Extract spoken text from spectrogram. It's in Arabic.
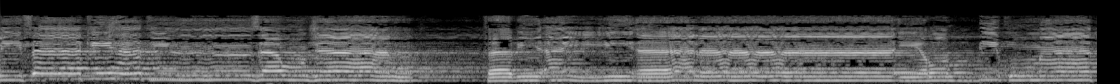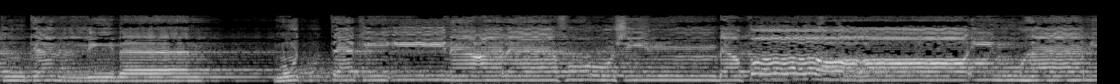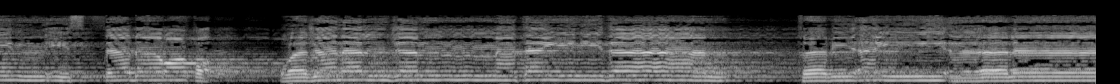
فبأي آلاء ربكما تكذبان متكئين على فرش بطائنها من استبرق وجنى الجنتين دان فبأي آلاء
